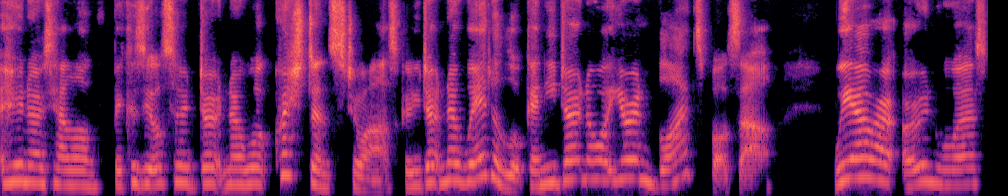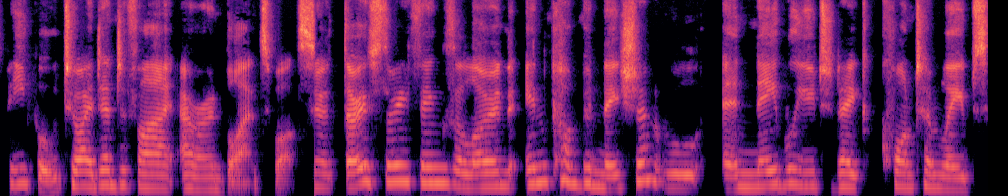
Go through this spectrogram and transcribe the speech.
who knows how long because you also don't know what questions to ask or you don't know where to look and you don't know what your own blind spots are we are our own worst people to identify our own blind spots. You know, those three things alone, in combination, will enable you to take quantum leaps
